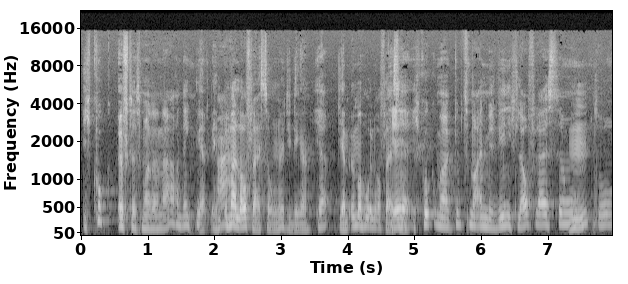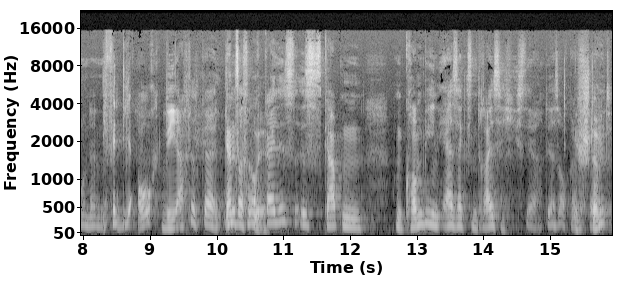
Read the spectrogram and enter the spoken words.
Ich gucke öfters mal danach und denke mir, ja, ah, immer Laufleistung, ne, die Dinger. Ja. Die haben immer hohe Laufleistung. Ja, ja, ich gucke immer, gibt es mal einen mit wenig Laufleistung? Mhm. So, und dann ich finde die auch. W8 ist geil. Ganz und was cool. auch geil ist, ist, es gab einen, einen Kombi, ein R36 hieß der. Der ist auch ganz stimmt.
